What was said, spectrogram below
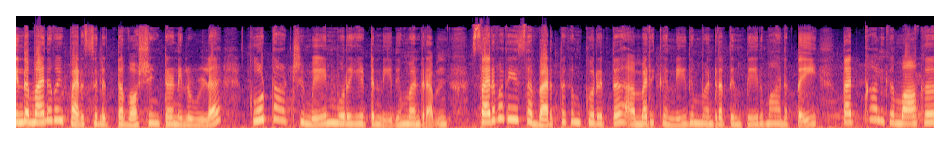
இந்த மனுவை பரிசீலித்த வாஷிங்டனில் உள்ள கூட்டாட்சி மேன்முறையீட்டு நீதிமன்றம் சர்வதேச வர்த்தகம் குறித்த அமெரிக்க நீதிமன்றத்தின் தீர்மானத்தை தற்காலிகமாக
